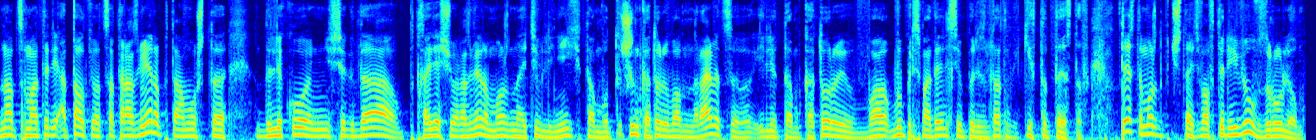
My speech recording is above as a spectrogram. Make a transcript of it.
надо смотреть, отталкиваться от размера, потому что далеко не всегда подходящего размера можно найти в линейке там вот шин, которые вам нравятся или там которые вы присмотрели себе по результатам каких-то тестов. Тесты можно почитать в авторевью в «За рулем».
